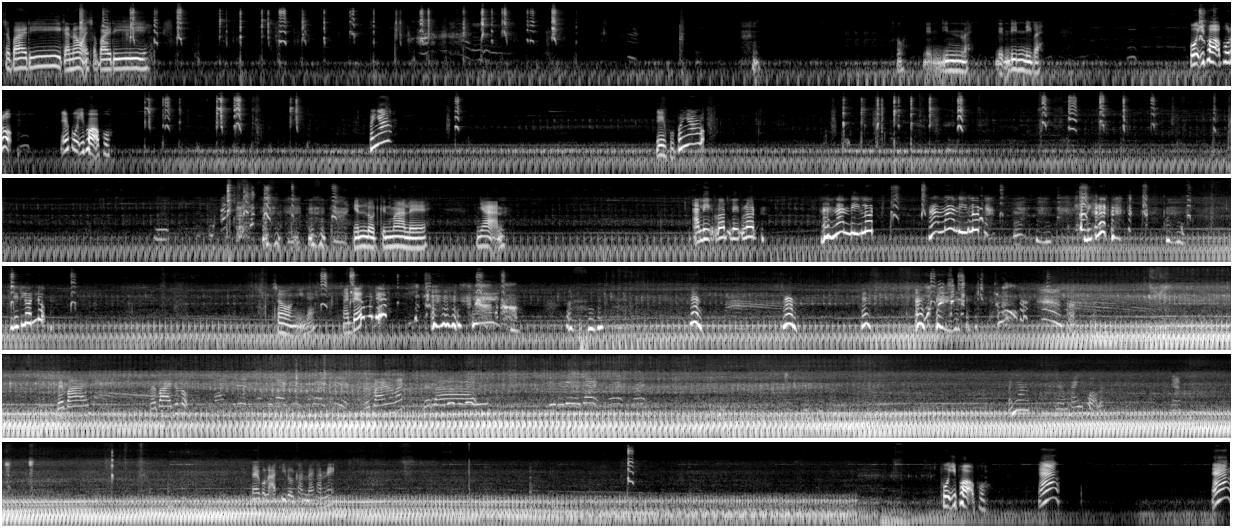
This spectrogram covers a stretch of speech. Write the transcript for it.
สบายดีกันหน่อยสบายดีโอ้เด่นดินเลยเด่นดินอีกเลยผู้อีพอผู้ลูกเอ้ผู้อีพอผู้ไปยังเด้ผู้ไปยังลูก เห็นรถขึ้นมาเลยยานอะลีกรถลีกรถนั่นนั่นลีกรถมามาลีกรถลีกรถลีกรถลูกสองอีกแล้วมาเด้อมาเด้อนั่นนั่นนั่นอะ บายบายบายบายจ้ะลูกบายบายบายบายบายบายไปยังยังให้พอไปยังได้บอกลาขี่ รถคันไหนคันนี้ผู้อีเพาะผู้แองแอง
